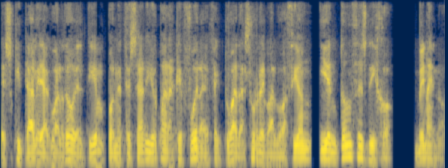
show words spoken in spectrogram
Esquitale aguardó el tiempo necesario para que fuera efectuada su revaluación, y entonces dijo, Veneno.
